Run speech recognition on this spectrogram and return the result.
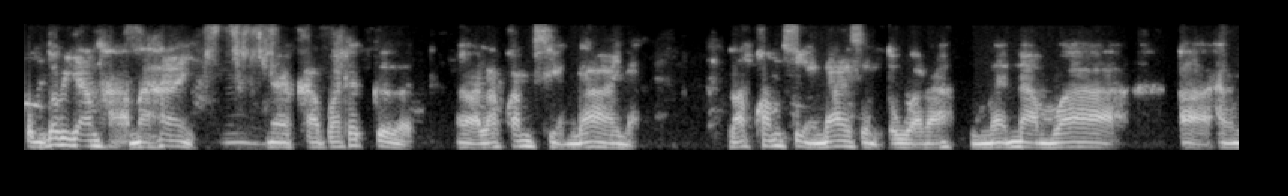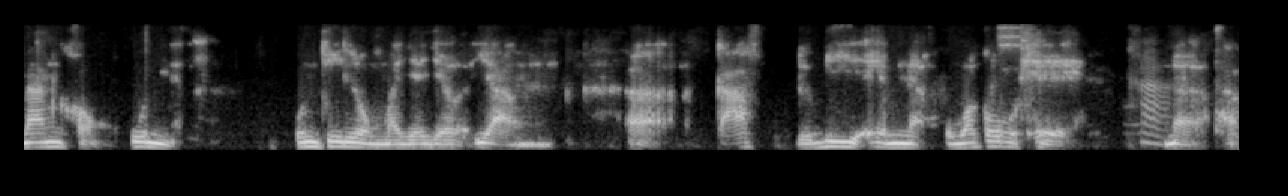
ผมก็พยายามหามาให้อืมนะครับ ว่าถ้าเกิดเอ่อรับความเสี่ยงได้เนี่ย รับความเสี่ยงได้ส่วนตัวนะผมแนะนำว่าอ่าทางด้านของหุ้นเนี่ยหุ้นที่ลงมาเยอะๆอย่างเอ่อกราฟหรือ BM เนี่ยผมว่าก็โอเค นะครับ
